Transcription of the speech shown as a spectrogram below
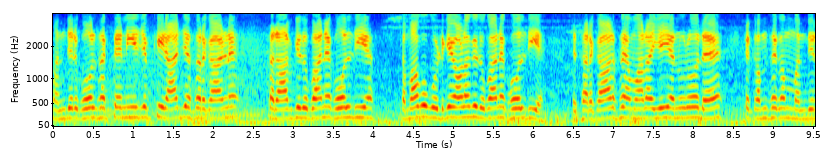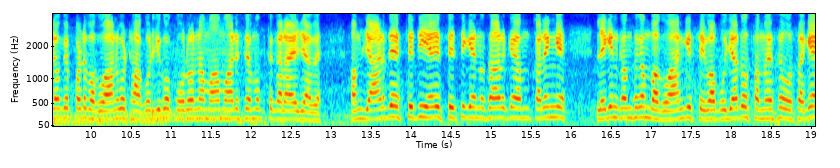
मंदिर खोल सकते नहीं है, जबकि राज्य सरकार ने शराब की दुकानें खोल दी है तम्बाकू गुटके वालों की दुकानें खोल दी है। सरकार से हमारा यही अनुरोध है कि कम से कम मंदिरों के पट भगवान को, ठाकुर जी को कोरोना महामारी से मुक्त कराया जावे। हम जानते स्थिति है स्थिति के अनुसार के हम करेंगे, लेकिन कम से कम भगवान की सेवा पूजा तो समय से हो सके।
